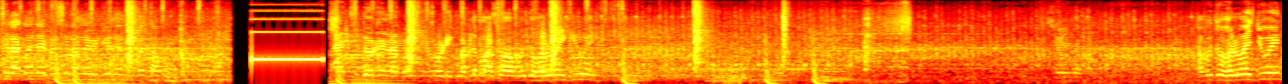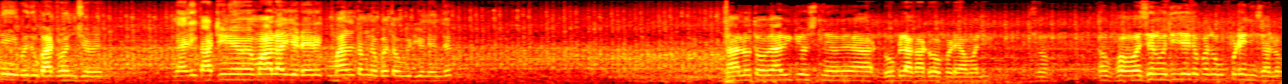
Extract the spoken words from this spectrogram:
હાથથી લાગવાનું થાય, પછી તમને વીડિયો નથી બતાવું. હાથથી દોરને લાગવાનું થોડીક, મતલબ માસું આ બધું હલવાઈ ગયું હોય. આ બધું હલવાઈ ગયું હોય ને, એ બધું કાઢવાનું છે હવે. નાડી કાઢીને હવે માલ આવીએ ડાયરેક્ટ માલ તમને બતાવું વિડીયોની અંદર. ચાલો તો હવે આવી ગયો છે ને, હવે આ ઢોબલા કાઢવા પડે આમાંથી. જો વજન વધી જાય તો પછી ઉપડે નહીં, ચાલો.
